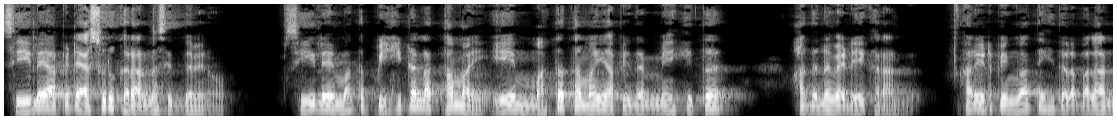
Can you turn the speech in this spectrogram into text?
සීලය අපිට ඇසුරු කරන්න සිද්ධ වෙනවා. සීලය මත පිහිටලා තමයි ඒ මත තමයි අපි දැන් මේ හිත හදන වැඩේ කරන්නේ. හරියට පින්වත්නි හිතලා බලන්න.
